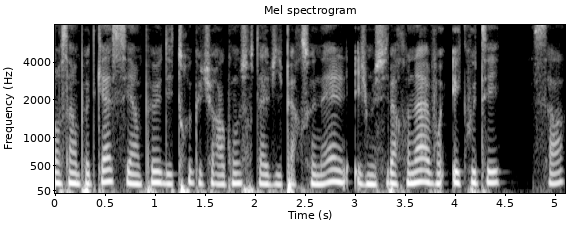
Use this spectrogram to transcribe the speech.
lancer un podcast, c'est un peu des trucs que tu racontes sur ta vie personnelle. Et je me suis dit, personnes-là vont écouter ça.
